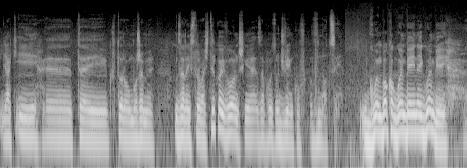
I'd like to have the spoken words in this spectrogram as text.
jak i e, tej, którą możemy zarejestrować tylko i wyłącznie za pomocą dźwięków w nocy. Głęboko, głębiej, najgłębiej. E,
